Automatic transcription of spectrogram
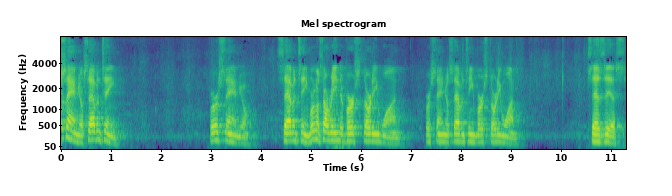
Samuel 17. 1 Samuel 17. We're going to start reading at verse 31. 1 Samuel 17, verse 31. says this.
